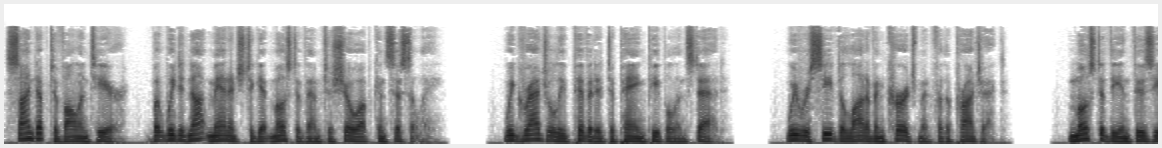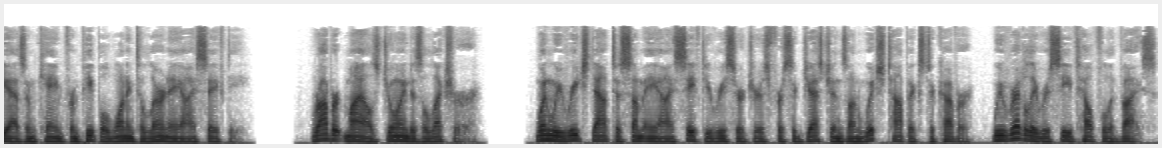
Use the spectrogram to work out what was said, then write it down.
signed up to volunteer, but we did not manage to get most of them to show up consistently. We gradually pivoted to paying people instead. We received a lot of encouragement for the project. Most of the enthusiasm came from people wanting to learn AI safety. Robert Miles joined as a lecturer. When we reached out to some AI safety researchers for suggestions on which topics to cover, we readily received helpful advice.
